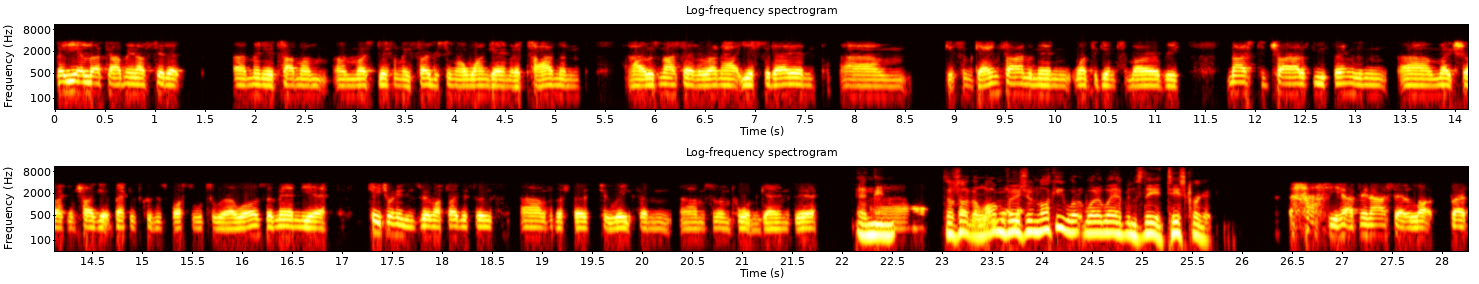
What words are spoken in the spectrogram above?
but yeah, look, I mean, I've said it uh, many a time. I'm, I'm most definitely focusing on one game at a time, and uh, it was nice to have a run out yesterday and um, get some game time, and then once again tomorrow it'll be nice to try out a few things and um, make sure I can try to get back as quick as possible to where I was. And then yeah, T20 is where my focus is um, for the first two weeks, and um, some important games there. And then, uh, it's like the long yeah. version, Lockie. What, what what happens there? Test cricket. yeah, I've been asked that a lot, but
